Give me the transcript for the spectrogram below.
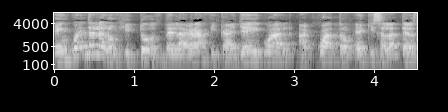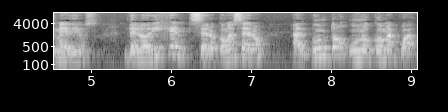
Encuentre la longitud de la gráfica y igual a 4x a la 3 medios del origen 0,0 al punto 1,4.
